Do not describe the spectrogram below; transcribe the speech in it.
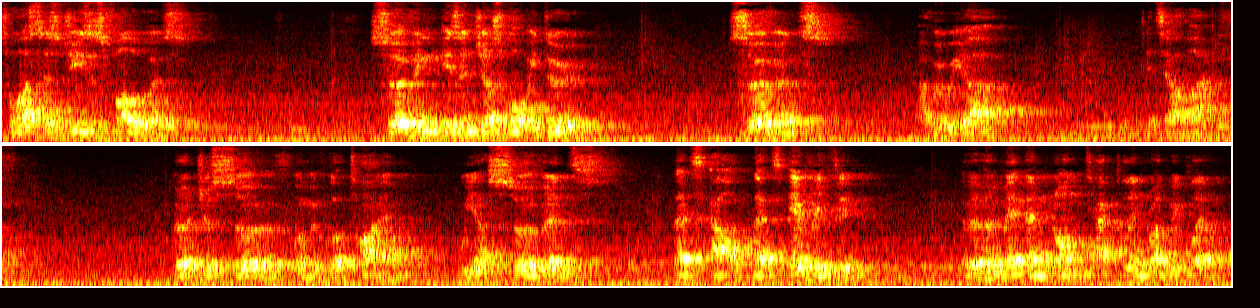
To us as Jesus followers, serving isn't just what we do. Servants are who we are. It's our life. We don't just serve when we've got time. We are servants. That's our that's everything. Have you ever met a non-tackling rugby player?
